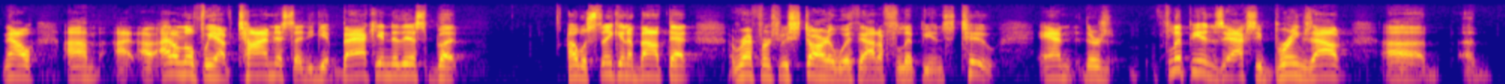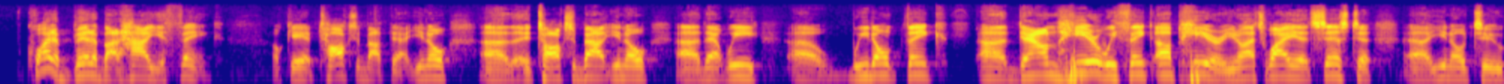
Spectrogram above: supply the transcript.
Now, um, I, I, don't know if we have time necessarily to get back into this, but I was thinking about that reference we started with out of Philippians 2. And there's Philippians actually brings out uh, uh, quite a bit about how you think. Okay, it talks about that. You know, uh, it talks about you know uh, that we uh, we don't think uh, down here, we think up here. You know, that's why it says to uh, you know to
